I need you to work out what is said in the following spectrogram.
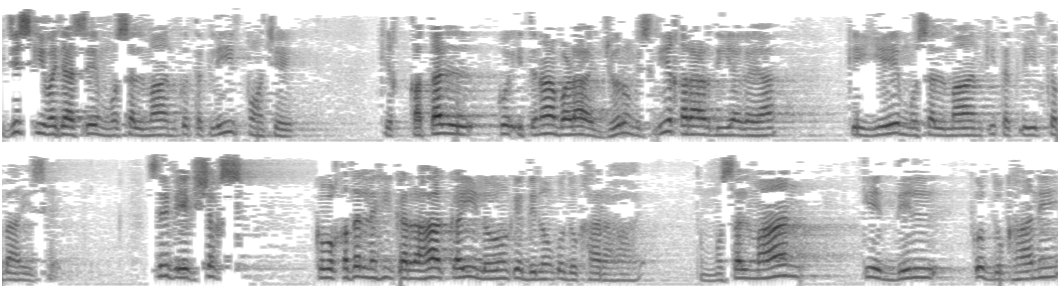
جس کی وجہ سے مسلمان کو تکلیف پہنچے کہ قتل کو اتنا بڑا جرم اس لیے قرار دیا گیا کہ یہ مسلمان کی تکلیف کا باعث ہے۔ صرف ایک شخص کو وہ قتل نہیں کر رہا، کئی لوگوں کے دلوں کو دکھا رہا ہے۔ تو مسلمان کے دل کو دکھانے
